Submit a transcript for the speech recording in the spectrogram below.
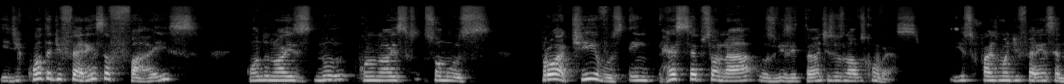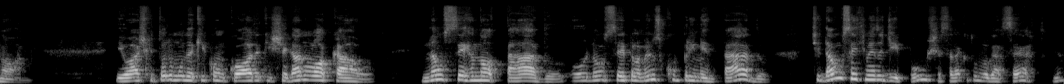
e de quanta diferença faz quando nós, no, quando nós somos proativos em recepcionar os visitantes e os novos conversos. Isso faz uma diferença enorme. Eu acho que todo mundo aqui concorda que chegar no local não ser notado ou não ser pelo menos cumprimentado, te dá um sentimento de, puxa, será que eu estou no lugar certo? Né?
